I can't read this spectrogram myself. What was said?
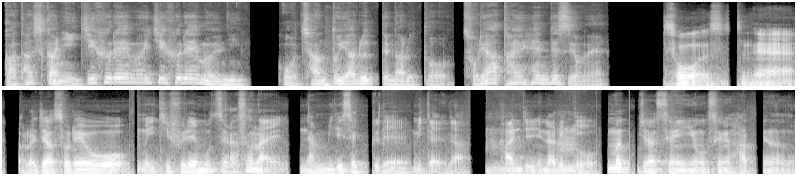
か確かに1フレーム1フレームにをちゃんとやるってなるとそりゃ大変ですよね。そうですね。だからじゃあそれを1フレームをずらさない何ミリセックでみたいな感じになると、うん、まあ、じゃあ専用線張ってなの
